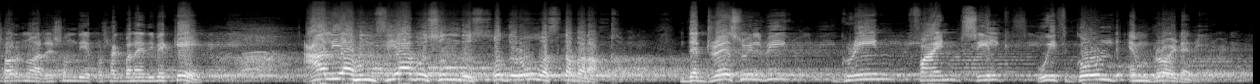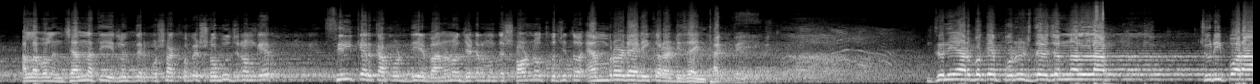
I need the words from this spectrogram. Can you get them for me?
স্বর্ণ আর রেশম দিয়ে পোশাক বানায় দিবে কে? আলিয়াহুম সিয়াবু the dress will be green fine silk with gold embroidery আল্লাহ বলেন, জান্নাতি লোকদের পোশাক হবে সবুজ রঙের, সিল্কের কাপড় দিয়ে বানানো, যেটার মধ্যে স্বর্ণ খচিত এমব্রয়ডারি করা ডিজাইন থাকবে। দুনিয়ার বুকে পুরুষদের জন্য আল্লাহ চুরি পরা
